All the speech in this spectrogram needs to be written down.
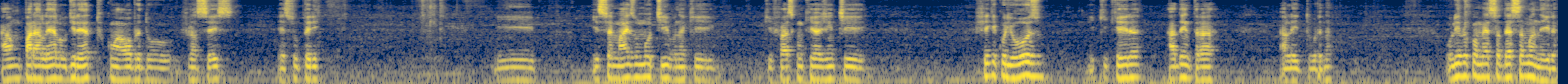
há um paralelo direto com a obra do francês Exupéry. E isso é mais um motivo né, que, que faz com que a gente fique curioso e que queira adentrar a leitura. Né? O livro começa dessa maneira.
